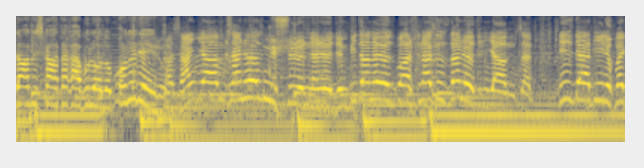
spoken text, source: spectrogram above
danışgahta kabul olup onu diyorum. Ya sen gelmişsen öz müştüründen ödün. Bir tane öz başına kızdan ödün gelmişsen. Biz de değiliz be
